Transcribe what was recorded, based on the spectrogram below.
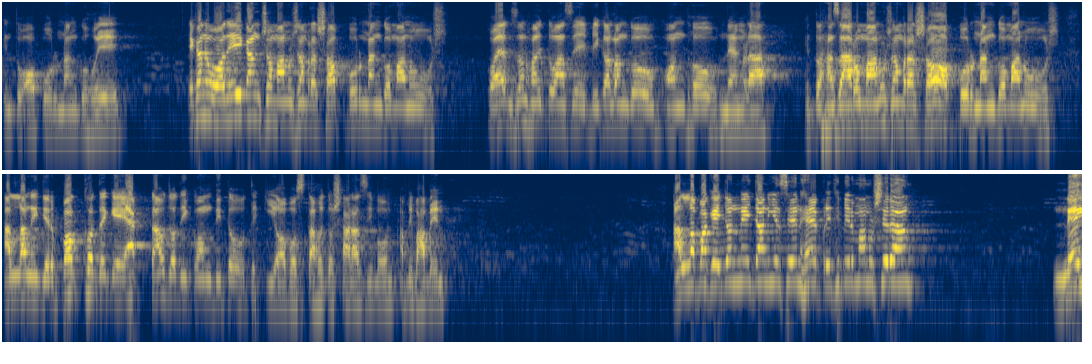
কিন্তু অপূর্ণাঙ্গ হয়ে। এখানে অনেকাংশ মানুষ, আমরা সব পূর্ণাঙ্গ মানুষ। কয়েকজন হয়তো আছে, বিকলাঙ্গ, অন্ধ, ন্যাংড়া। কিন্তু হাজারো মানুষ, আমরা সব পূর্ণাঙ্গ মানুষ। আল্লাহ নিজের পক্ষ থেকে একটাও যদি কম দিত, তো কি অবস্থা হয়তো সারা জীবন? আপনি ভাবেন? আল্লাহ পাক এই জন্যই জানিয়েছেন হ্যাঁ পৃথিবীর মানুষেরা, নেই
